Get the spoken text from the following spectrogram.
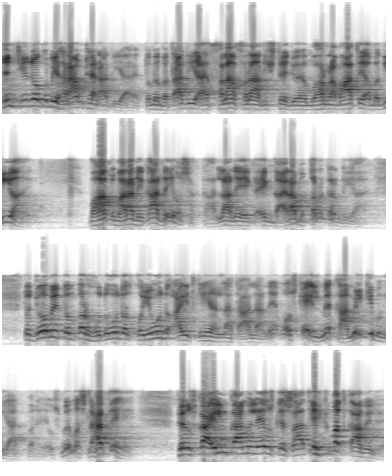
جن چیزوں کو بھی حرام ٹھہرا دیا ہے، تمہیں بتا دیا ہے، فلاں فلاں رشتے جو ہے محرمات ابدیہ ہیں۔ وہاں تمہارا نکاح نہیں ہو سکتا۔ اللہ نے ایک ایک دائرہ مقرر کر دیا ہے۔ تو جو بھی تم پر حدود اور قیود عائد کی ہیں اللہ تعالیٰ نے، وہ اس کے علم کامل کی بنیاد پر ہے، اس میں مسلحتیں ہیں۔ پھر اس کا علم کامل ہے، اس کے ساتھ حکمت کامل ہے۔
